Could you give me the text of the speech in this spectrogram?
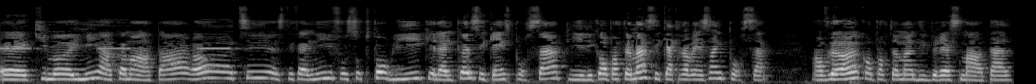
euh, qui m'a émis en commentaire Ah, tu sais, Stéphanie, il faut surtout pas oublier que l'alcool c'est 15% puis les comportements c'est 85% En voilà un comportement d'ivresse mentale.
